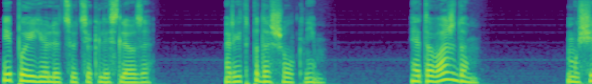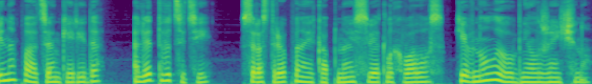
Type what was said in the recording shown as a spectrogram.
и по ее лицу текли слезы. Рид подошел к ним. «Это ваш дом?» Мужчина, по оценке Рида, лет двадцати, с растрепанной копной светлых волос, кивнул и обнял женщину.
